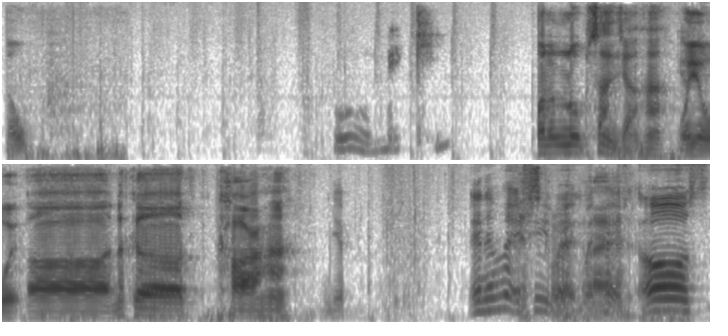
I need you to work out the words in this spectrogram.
Nope. 哦，Mickey。我的 loop 上讲哈，我有呃那个 car 哈。 Yep. And then actually, my, correct. my I- car is, Oh, s-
